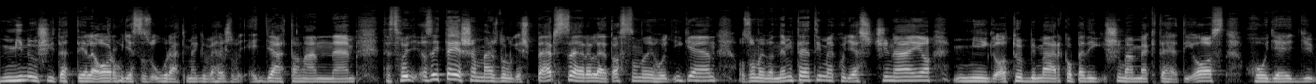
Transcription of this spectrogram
minősítettél-e arra, hogy ezt az órát megvehess, vagy egyáltalán nem. Tehát, hogy az egy teljesen más dolog, és persze erre lehet azt mondani, hogy igen, az Omega nem teheti meg, hogy ezt csinálja, míg a többi márka pedig simán megteheti azt, hogy egy,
